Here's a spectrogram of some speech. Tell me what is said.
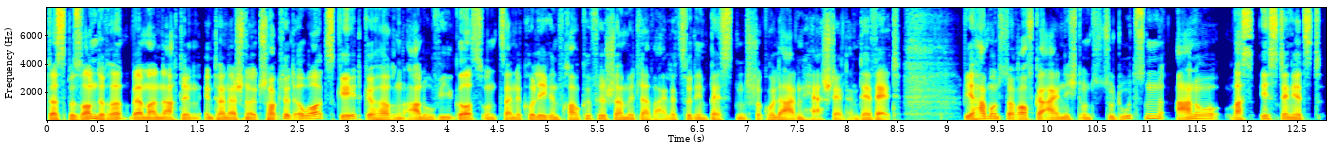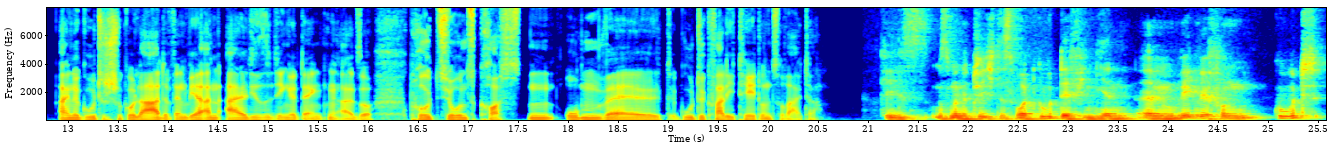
Das Besondere, wenn man nach den International Chocolate Awards geht, gehören Arno Vilgos und seine Kollegin Frauke Fischer mittlerweile zu den besten Schokoladenherstellern der Welt. Wir haben uns darauf geeinigt, uns zu duzen. Arno, was ist denn jetzt eine gute Schokolade, wenn wir an all diese Dinge denken, also Produktionskosten, Umwelt, gute Qualität und so weiter? Okay, das muss man natürlich das Wort gut definieren. Ähm, reden wir von gut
